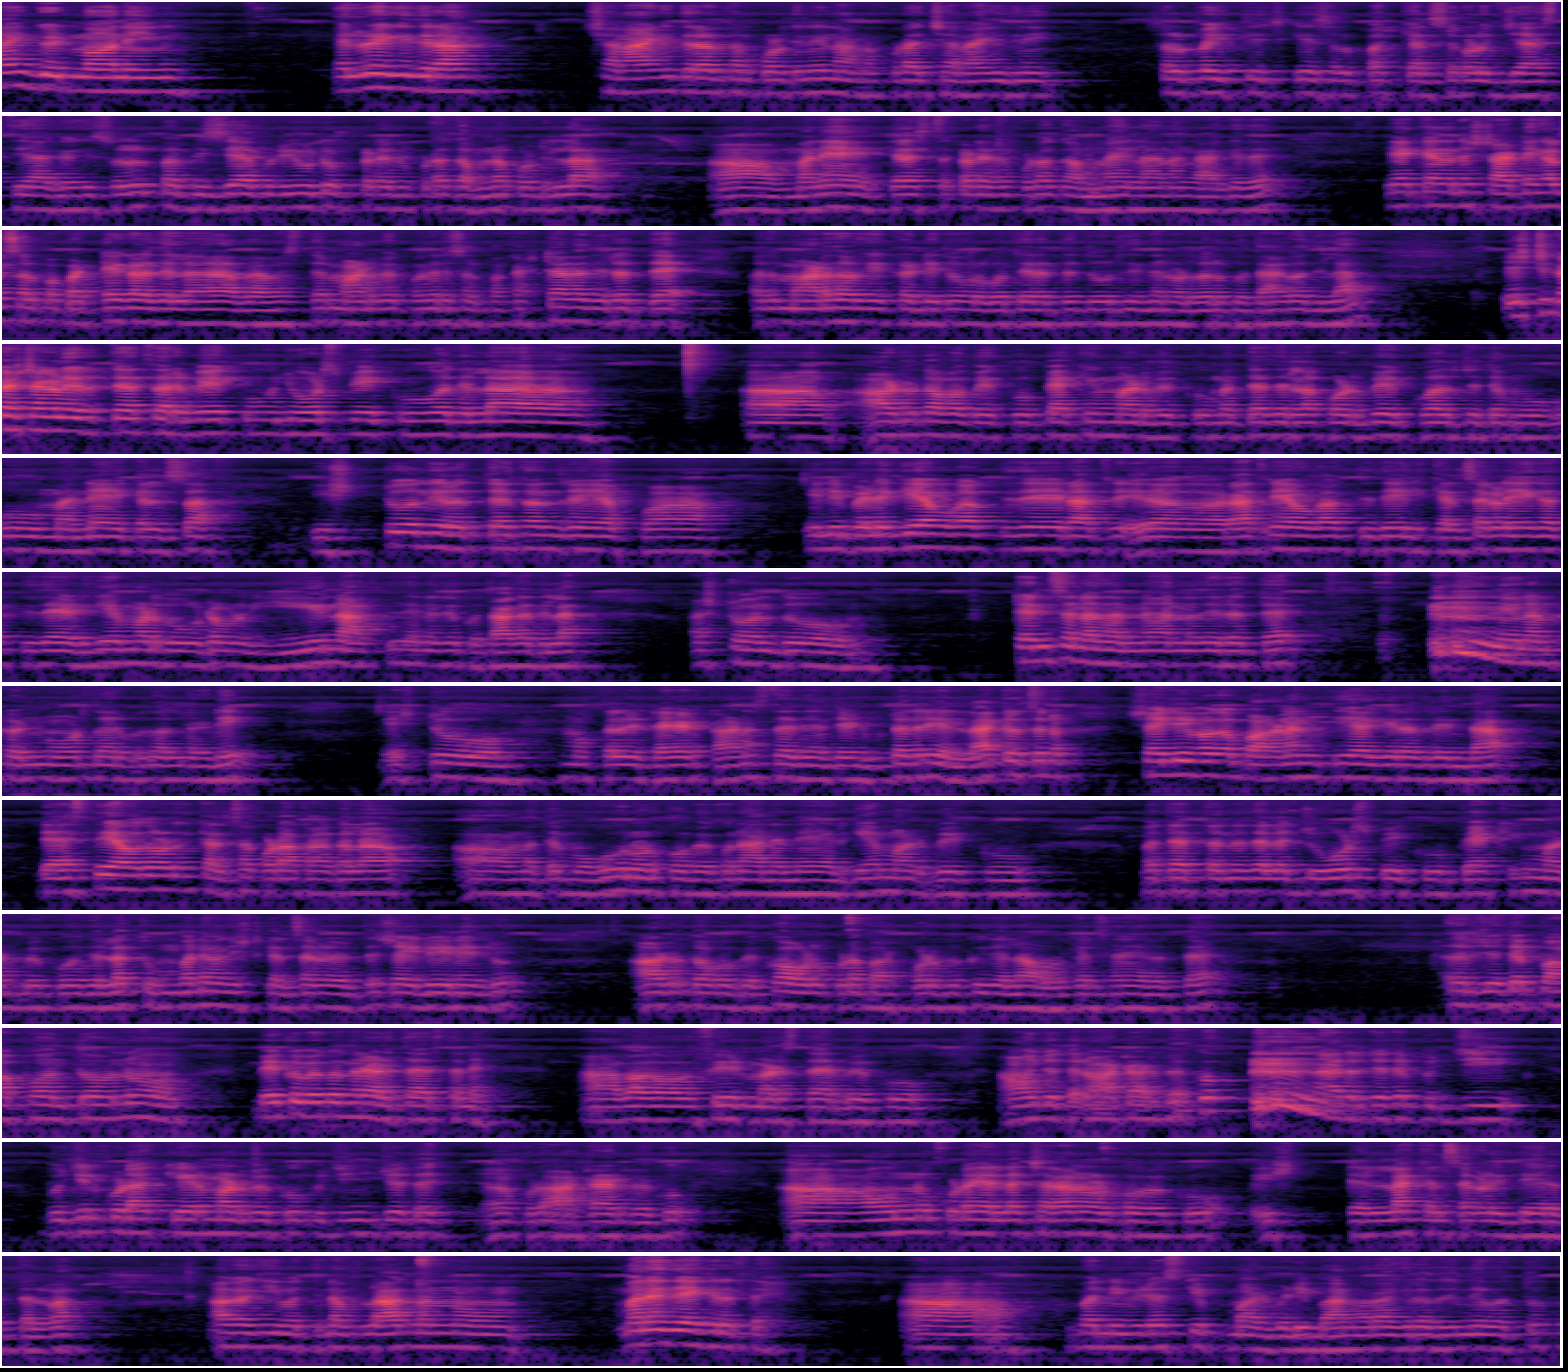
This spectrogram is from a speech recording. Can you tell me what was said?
Hi good morning ಎಲ್ಲರೂ ಹೇಗಿದ್ದೀರಾ? ಚೆನ್ನಾಗಿದ್ದೀರಾ ಅಂತ ಅಂದ್ಕೊಳ್ತೀನಿ ನಾನು ಕೂಡ ಚೆನ್ನಾಗಿದ್ದೀನಿ. ಸ್ವಲ್ಪ ಇತ್ತೀಚೆಗೆ ಸ್ವಲ್ಪ ಕೆಲಸಗಳು ಜಾಸ್ತಿ ಹಾಗಾಗಿ ಸ್ವಲ್ಪ ಬ್ಯುಸಿ ಆಗ್ಬಿಟ್ಟು ಯೂಟ್ಯೂಬ್ ಕಡೆಯೂ ಕೂಡ ಗಮನ ಕೊಟ್ಟಿಲ್ಲ. ಮನೆ ಕೆಲಸದ ಕಡೆಯೂ ಕೂಡ ಗಮನ ಇಲ್ಲ ಅನ್ನಂಗಾಗಿದೆ ಯಾಕೆಂದರೆ ಸ್ಟಾರ್ಟಿಂಗಲ್ಲಿ ಸ್ವಲ್ಪ ಬಟ್ಟೆಗಳದೆಲ್ಲ ವ್ಯವಸ್ಥೆ ಮಾಡಬೇಕು ಅಂದರೆ ಸ್ವಲ್ಪ ಕಷ್ಟ ಅನ್ನೋದಿರುತ್ತೆ. ಅದು ಮಾಡಿದವ್ರಿಗೆ ಖಂಡಿತವಾಗ್ಲು ಗೊತ್ತಿರುತ್ತೆ. ದೂರದಿಂದ ನೋಡಿದವ್ರಿಗೆ ಗೊತ್ತಾಗೋದಿಲ್ಲ. ಎಷ್ಟು ಕಷ್ಟಗಳಿರುತ್ತೆ? ತರಬೇಕು, ಜೋಡಿಸ್ಬೇಕು ಅದೆಲ್ಲ ಆರ್ಡ್ರ್ ತಗೋಬೇಕು ಪ್ಯಾಕಿಂಗ್ ಮಾಡಬೇಕು, ಮತ್ತು ಅದೆಲ್ಲ ಕೊಡಬೇಕು, ಅದ್ರ ಜೊತೆ ಮಗು, ಮನೆ, ಕೆಲಸ ಇಷ್ಟೊಂದು ಇರುತ್ತೆ ಅಂತಂದರೆ ಅಪ್ಪ ಇಲ್ಲಿ ಬೆಳಗ್ಗೆ ಯಾವಾಗ ಆಗ್ತಿದೆ, ರಾತ್ರಿ ರಾತ್ರಿ ಯಾವಾಗ ಆಗ್ತಿದೆ, ಇಲ್ಲಿ ಕೆಲಸಗಳು ಹೇಗಾಗ್ತಿದೆ ಅಡುಗೆ ಮಾಡೋದು, ಊಟ ಮಾಡೋದು, ಏನು ಆಗ್ತಿದೆ ಅನ್ನೋದೇ ಗೊತ್ತಾಗೋದಿಲ್ಲ. ಅಷ್ಟೊಂದು ಟೆನ್ಷನ್ ಅದನ್ನು ಅನ್ನೋದಿರುತ್ತೆ ನೀವು ನಾನು ಕಣ್ಣು ನೋಡ್ತಾ ಇರ್ಬೋದು ಆಲ್ರೆಡಿ ಎಷ್ಟು ಮಕ್ಕಳಲ್ಲಿ ಟಯರ್ಡ್ ಕಾಣಿಸ್ತಾ ಇದೆ ಅಂತ ಹೇಳ್ಬಿಟ್ಟು ಆದರೆ ಎಲ್ಲ ಕೆಲಸನೂ, ಶೈಲಿ ಇವಾಗ ಬಾಣಂತಿ ಆಗಿರೋದ್ರಿಂದ ಜಾಸ್ತಿ ಯಾವುದೊಳಗೆ ಕೆಲಸ ಕೊಡೋಕ್ಕಾಗಲ್ಲ. ಮತ್ತು ಮಗು ನೋಡ್ಕೋಬೇಕು, ನಾನೇ ಅಡುಗೆ ಮಾಡಬೇಕು, ಮತ್ತು ಅದು ತಂದದೆಲ್ಲ ಜೋಡಿಸ್ಬೇಕು ಪ್ಯಾಕಿಂಗ್ ಮಾಡಬೇಕು ಅದೆಲ್ಲ ತುಂಬಾ ಒಂದಿಷ್ಟು ಕೆಲಸಗಳಿರುತ್ತೆ. ಶೈಲಿ ಏನಿದ್ರು ಆರ್ಡ್ರ್ ತೊಗೋಬೇಕು, ಅವಳು ಕೂಡ ಬರ್ಕೊಡ್ಬೇಕು, ಇದೆಲ್ಲ ಅವಳ ಕೆಲಸನೇ ಇರುತ್ತೆ. ಅದ್ರ ಜೊತೆ ಪಾಪು ಅಂತವನು ಬೇಕು ಬೇಕು ಅಂದರೆ ಹೇಳ್ತಾ ಇರ್ತಾನೆ. ಆವಾಗ ಅವಾಗ ಫೀಡ್ ಮಾಡಿಸ್ತಾ ಇರಬೇಕು, ಅವನ ಜೊತೆನೂ ಆಟ ಆಡಬೇಕು. ಅದ್ರ ಜೊತೆ ಬುಜ್ಜಿ, ಬುಜ್ಜಿನ ಕೂಡ ಕೇರ್ ಮಾಡಬೇಕು, ಬುಜ್ಜಿನ ಜೊತೆ ಕೂಡ ಆಟ ಆಡಬೇಕು. ಅವನು ಕೂಡ ಎಲ್ಲ ಚೆನ್ನಾಗಿ ನೋಡ್ಕೋಬೇಕು. ಇಷ್ಟೆಲ್ಲ ಕೆಲಸಗಳು ಇದ್ದೇ ಇರುತ್ತಲ್ವ? ಹಾಗಾಗಿ ಇವತ್ತಿನ ವ್ಲಾಗ್ ನಾನು ಮನೆಯದೇ ಆಗಿರುತ್ತೆ. ಬನ್ನಿ ವಿಡಿಯೋ ಸ್ಕಿಪ್ ಮಾಡಬೇಡಿ. ಭಾನುವಾರ ಆಗಿರೋದ್ರಿಂದ ಇವತ್ತು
